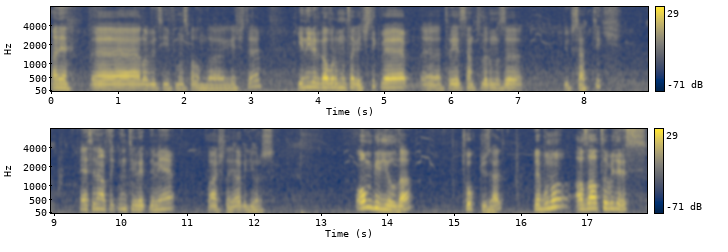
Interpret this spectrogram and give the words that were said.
Hani eee Royalty Influence falan da geçti. Yeni bir government'a geçtik ve eee trade center'larımızı yükselttik. ESN'i artık entegre etmeye başlayabiliyoruz. 11 yılda çok güzel ve bunu azaltabiliriz.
